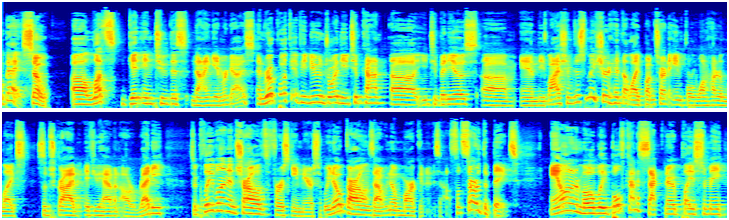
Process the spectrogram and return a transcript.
Okay, so uh, let's get into this nine gamer, guys. And real quick, if you do enjoy the YouTube con- uh, YouTube videos um, and the live stream, just make sure to hit that like button. Start to aim for 100 likes. Subscribe if you haven't already. So Cleveland and Charlotte's first game here. So we know Garland's out. We know Markkanen is out. So let's start with the bigs. Allen and Mobley, both kind of secondary plays for me.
